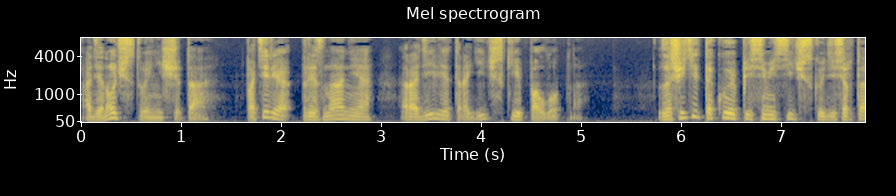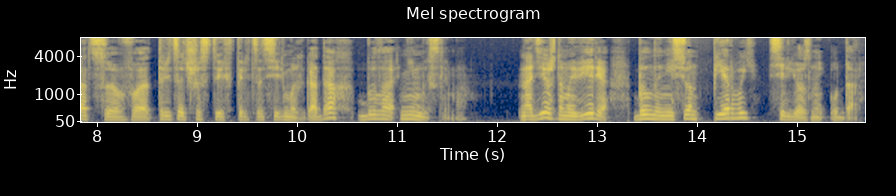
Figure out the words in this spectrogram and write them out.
одиночество и нищета, потеря признания родили трагические полотна. Защитить такую пессимистическую диссертацию в 36-37 годах было немыслимо. Надеждам и вере был нанесен первый серьезный удар.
